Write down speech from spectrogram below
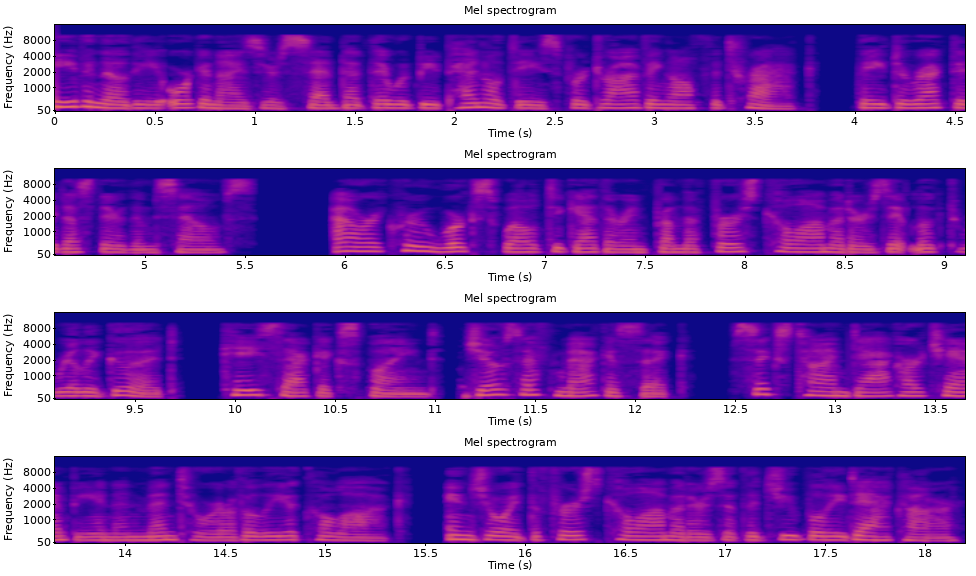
Even though the organizers said that there would be penalties for driving off the track, they directed us there themselves. Our crew works well together and from the first kilometers it looked really good, Kasak explained. Joseph Macháček, six-time Dakar champion and mentor of Aliyyah Koloc, enjoyed the first kilometers of the Jubilee Dakar.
